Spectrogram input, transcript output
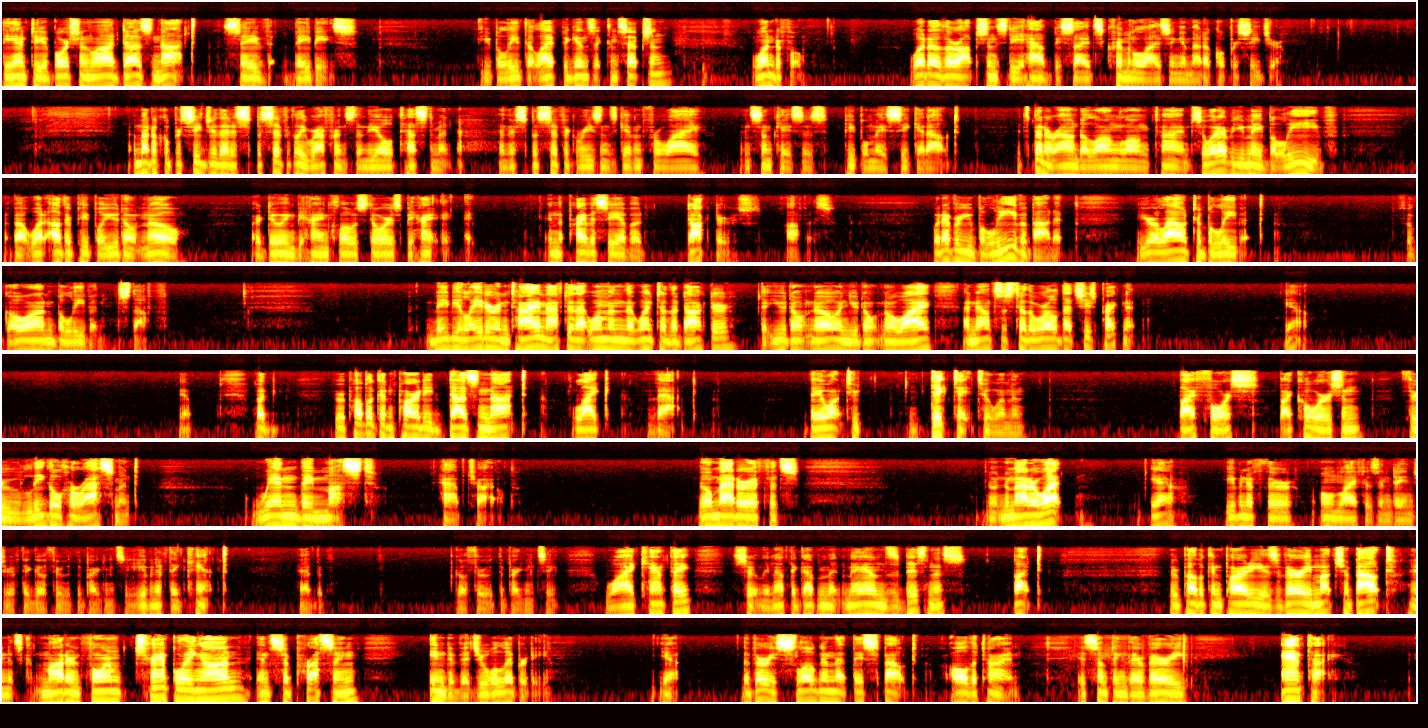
The anti abortion law does not save babies. If you believe that life begins at conception, wonderful. What other options do you have besides criminalizing a medical procedure? A medical procedure that is specifically referenced in the Old Testament, and there's specific reasons given for why in some cases, people may seek it out It's been around a long, long time. So whatever you may believe about what other people you don't know are doing behind closed doors, behind in the privacy of a doctor's office, whatever you believe about it, you're allowed to believe it. So go on believing stuff. Maybe later in time, after that woman that went to the doctor that you don't know and you don't know why announces to the world that she's pregnant. Yeah. Yep. But the Republican Party does not like that. They want to dictate to women by force, by coercion, through legal harassment when they must have child. No matter if it's no, no matter what. Yeah, even if their own life is in danger if they go through with the pregnancy, even if they can't have the go through with the pregnancy. Why can't they? Certainly not the government man's business, but the Republican Party is very much about, in its modern form, trampling on and suppressing individual liberty. Yeah, the very slogan that they spout all the time is something they're very anti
